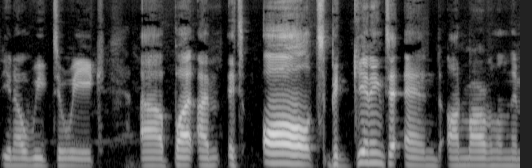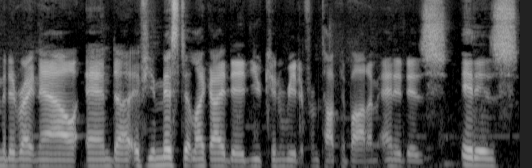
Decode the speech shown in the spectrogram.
you know week to week uh, but I'm it's all beginning to end on Marvel Unlimited right now, and uh, if you missed it like I did, you can read it from top to bottom, and it is it is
